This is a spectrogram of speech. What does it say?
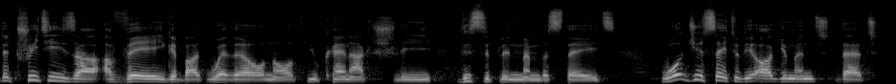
the treaties are, are, vague about whether or not you can actually discipline member states. What do you say to the argument that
